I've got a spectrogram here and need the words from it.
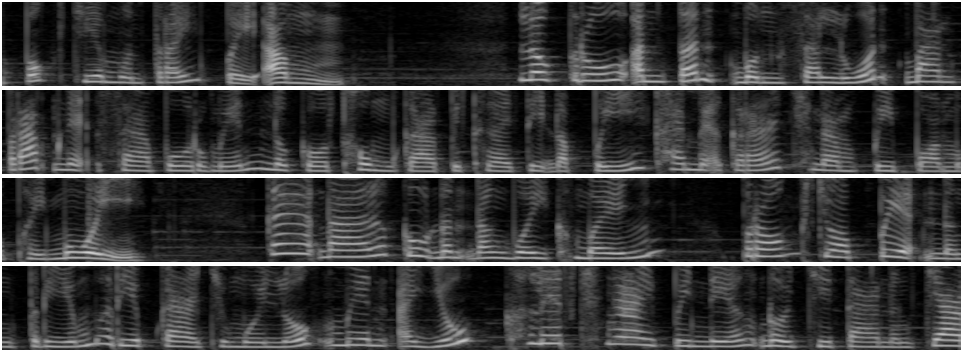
ឪពុកជាមន្ត្រី PM លោកគ្រូអន្តិនប៊ុនសាលួតបានប្រាប់អ្នកសារព័ត៌មាននគរធំកាលពីថ្ងៃទី12ខែមករាឆ្នាំ2021 ការដែលគូដណ្ដឹងវ័យក្មេងព្រមភ្ជាប់ពាក្យនិងត្រៀមរៀបការជាមួយលោកមានអាយុឃ្លាតឆ្ងាយពីនាងដូចជាតានិងចៅ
